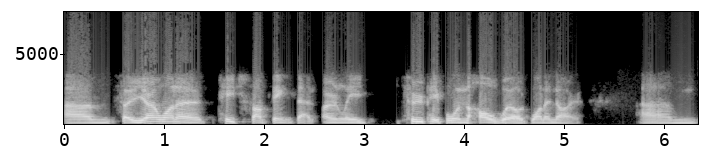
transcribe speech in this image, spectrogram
Um, so you don't want to teach something that only two people in the whole world want to know. Um,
